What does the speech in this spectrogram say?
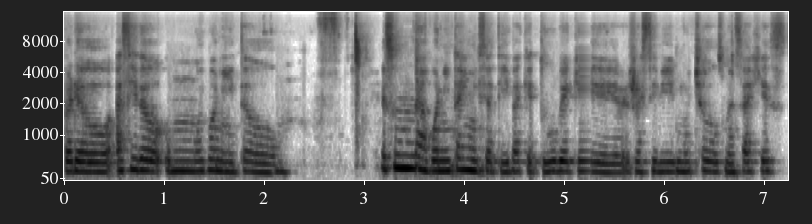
pero ha sido muy bonito. Es una bonita iniciativa que tuve, que recibí muchos mensajes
